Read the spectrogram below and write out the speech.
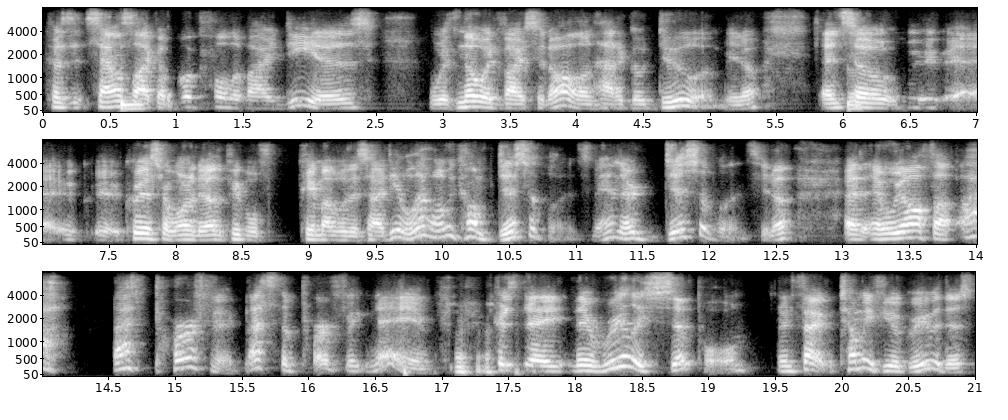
because it sounds Mhm. like a book full of ideas with no advice at all on how to go do them, you know? And so uh, uh, Chris or one of the other people came up with this idea. Well, why don't we call them disciplines, man? They're disciplines, you know? And, and we all thought, ah, that's perfect. That's the perfect name because they they're really simple. In fact, tell me if you agree with this.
